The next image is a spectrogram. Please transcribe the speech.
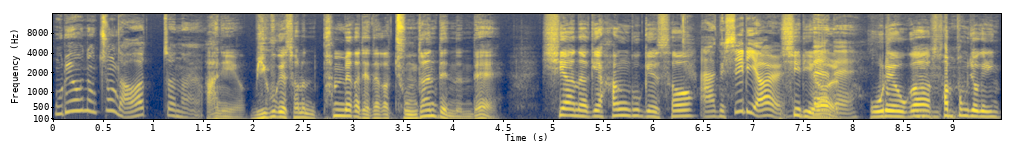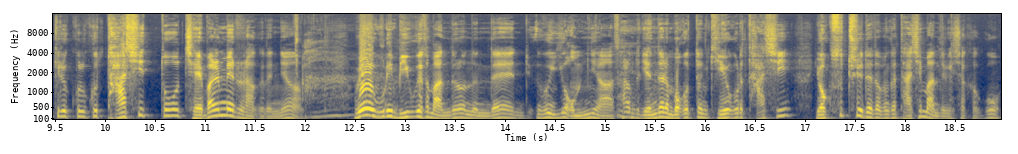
오레오는 쭉 나왔잖아요. 아니에요. 미국에서는 판매가 되다가 중단됐는데 희한하게 한국에서 아 그 시리얼. 시리얼 네네. 오레오가 음, 음, 선풍적인 인기를 끌고 다시 또 재발매를 하거든요. 아, 왜 우리 미국에서 만들었는데 이거 이게 없냐? 사람들 네. 옛날에 먹었던 기억으로 다시 역수출이 되다 보니까 다시 만들기 시작하고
